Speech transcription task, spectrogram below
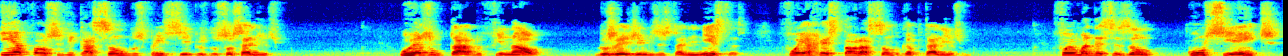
e a falsificação dos princípios do socialismo. O resultado final dos regimes stalinistas foi a restauração do capitalismo. foi uma decisão consciente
